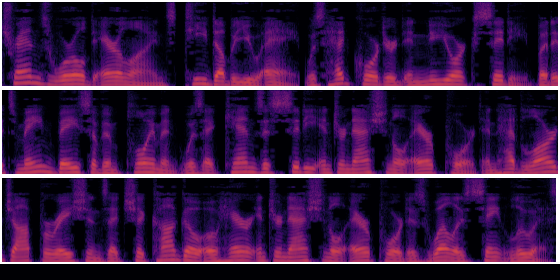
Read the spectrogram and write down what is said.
Trans World Airlines TWA was headquartered in New York City but its main base of employment was at Kansas City International Airport and had large operations at Chicago O'Hare International Airport as well as St. Louis.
